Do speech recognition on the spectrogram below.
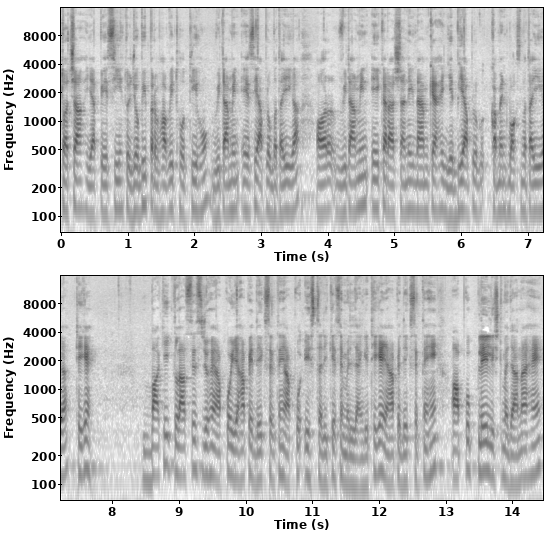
त्वचा या पेशी तो जो भी प्रभावित होती हो, विटामिन ए से आप लोग बताइएगा। और विटामिन ए का रासायनिक नाम क्या है, ये भी आप लोग कमेंट बॉक्स में बताइएगा, ठीक है? बाकी क्लासेस जो है, आपको यहाँ पे देख सकते हैं, आपको इस तरीके से मिल जाएँगे, ठीक है? यहाँ पे देख सकते हैं, आपको प्ले लिस्ट में जाना है।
